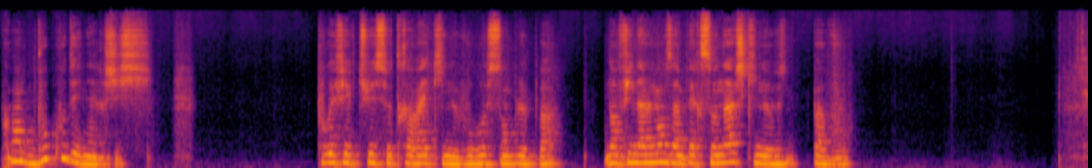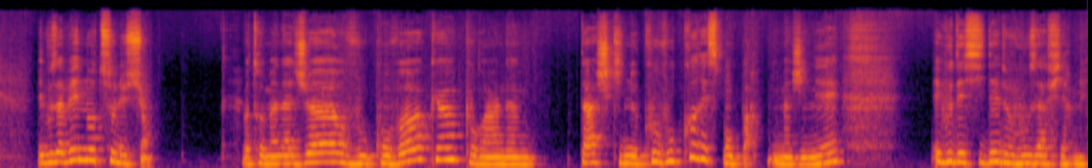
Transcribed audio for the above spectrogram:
prendre beaucoup d'énergie pour effectuer ce travail qui ne vous ressemble pas dans finalement un personnage qui ne pas vous. Et vous avez une autre solution. Votre manager vous convoque pour une tâche qui ne vous correspond pas, imaginez, et vous décidez de vous affirmer.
